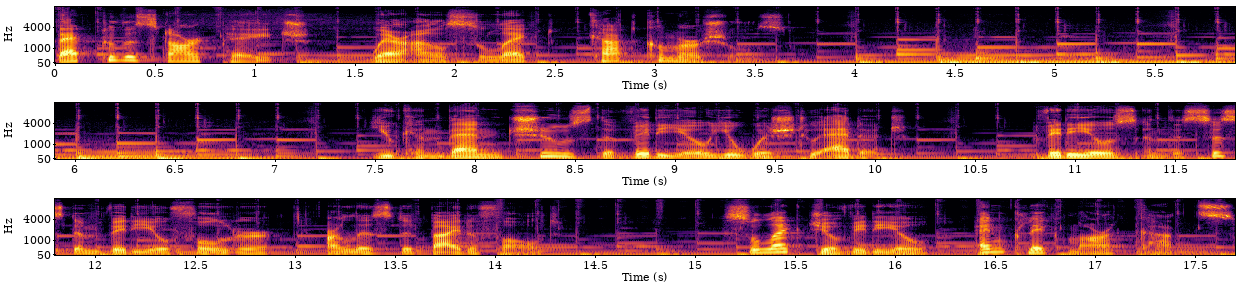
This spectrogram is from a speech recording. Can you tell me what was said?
back to the start page, where I'll select Cut Commercials. You can then choose the video you wish to edit. Videos in the System Video folder are listed by default. Select your video and click Mark Cuts.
